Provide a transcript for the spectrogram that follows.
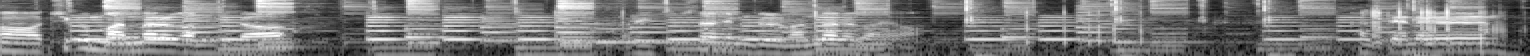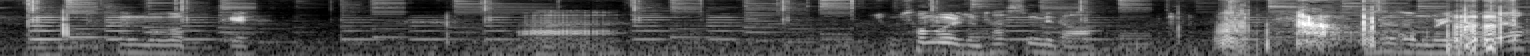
어, 지금 만나러 갑니다. 우리 집사님들 만나러 가요. 갈 때는 무슨 무겁게 아, 좀 선물 좀 샀습니다. 무슨 선물이냐고요?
